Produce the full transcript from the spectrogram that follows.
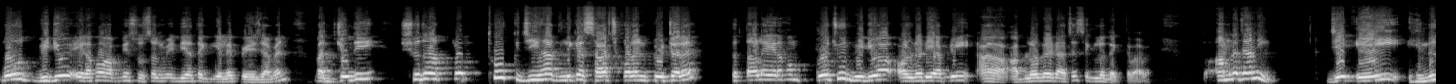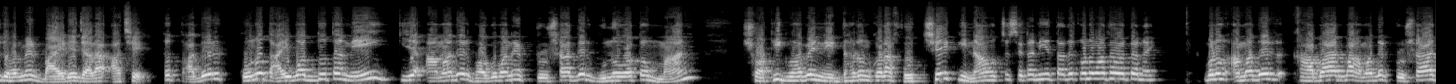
বহুত ভিডিও এরকম আপনি সোশ্যাল মিডিয়াতে গেলে পেয়ে যাবেন। বা যদি শুধুমাত্র থুক জিহাদ লিখে সার্চ করেন টুইটারে তো তাহলে এরকম প্রচুর ভিডিও অলরেডি আপনি আপলোডেড আছে, সেগুলো দেখতে পাবেন। তো আমরা জানি যে এই হিন্দু ধর্মের বাইরে যারা আছে, তো তাদের কোনো দায়বদ্ধতা নেই যে আমাদের ভগবানের প্রসাদের গুণগত মান সঠিকভাবে নির্ধারণ করা হচ্ছে কি না হচ্ছে, সেটা নিয়ে তাদের কোনো মাথা ব্যথা নাই। বরং আমাদের খাবার বা আমাদের প্রসাদ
